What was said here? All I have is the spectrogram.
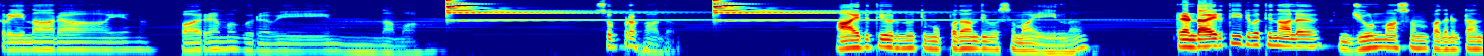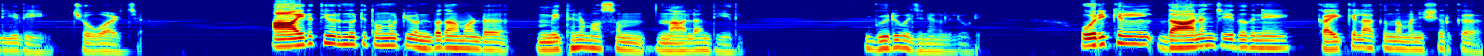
ശ്രീനാരായണ പരമഗുരവേ നമ. സുപ്രഭാതം. ആയിരത്തി ഒരുന്നൂറ്റി മുപ്പതാം ദിവസമായ ഇന്ന് രണ്ടായിരത്തി ഇരുപത്തിനാല് ജൂൺ മാസം പതിനെട്ടാം തീയതി ചൊവ്വാഴ്ച. ആയിരത്തി ഒരുന്നൂറ്റി തൊണ്ണൂറ്റി ഒൻപതാം ആണ്ട് മിഥുനമാസം നാലാം തീയതി. ഗുരുവചനങ്ങളിലൂടെ. ഒരിക്കൽ ദാനം ചെയ്തതിനെ കൈക്കലാക്കുന്ന മനുഷ്യർക്ക്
